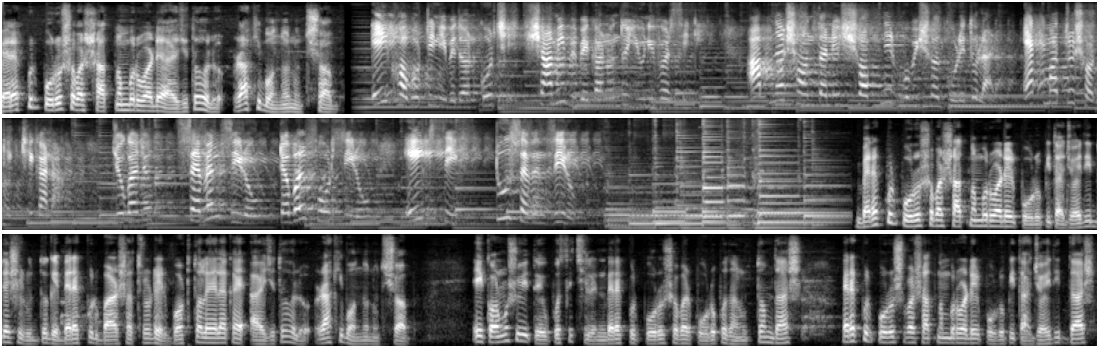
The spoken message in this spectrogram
ব্যারাকপুর পৌরসভার সাত নম্বর ওয়ার্ডে আয়োজিত হলো রাখি বন্ধন উৎসব। এই খবরটি নিবেদন করছে স্বামী বিবেকানন্দ ইউনিভার্সিটি। আপনার সন্তানের স্বপ্নের ভবিষ্যৎ গড়ে তোলার একমাত্র সঠিক ঠিকানা। যোগাযোগ seven zero double four zero eight six two seven zero. Barrackpore পৌরসভার সাত নম্বর ওয়ার্ডের পৌরপিতা জয়দীপ দাসের উদ্যোগে ব্যারাকপুর বারাসাত রোডের বটতলা এলাকায় আয়োজিত হল রাখি বন্ধন উৎসব। এই কর্মসূচিতে উপস্থিত ছিলেন ব্যারাকপুর পৌরসভার পৌরপ্রধান উত্তম দাস, ব্যারাকপুর পৌরসভার সাত নম্বর ওয়ার্ডের পৌরপিতা জয়দীপ দাস,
